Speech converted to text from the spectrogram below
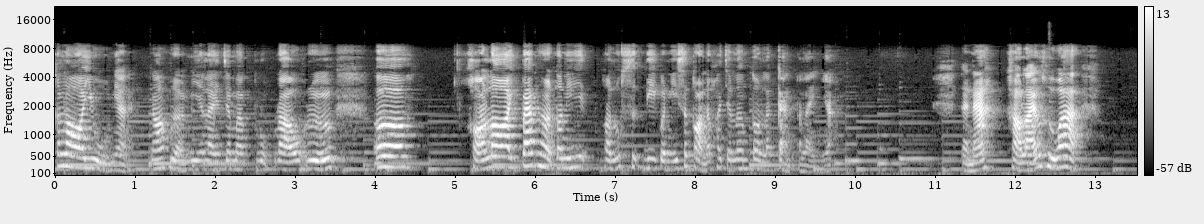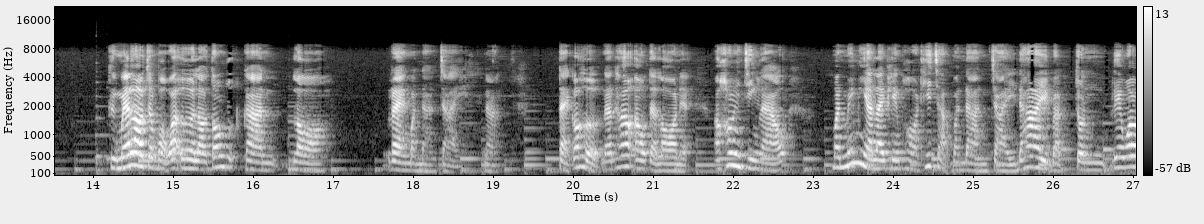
ก็รออยู่เนี่ยเนาะเผื่อมีอะไรจะมาปลุกเราหรือเออขอรออีกแป๊บเถอะตอนนี้ขอรู้สึกดีกว่านี้ซะก่อนแล้วค่อยจะเริ่มต้นละกันอะไรเงี้ยแต่นะข่าวร้ายก็คือว่า ถึงแม้เราจะบอกว่าเออเราต้องการรอ แรงบันดาลใจนะแต่ก็เหอะนะถ้าเอาแต่รอเนี่ยเอาเข้าจริง ๆ แล้ว มันไม่มีอะไรเพียงพอที่จะบันดาลใจได้แบบจนเรียกว่า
